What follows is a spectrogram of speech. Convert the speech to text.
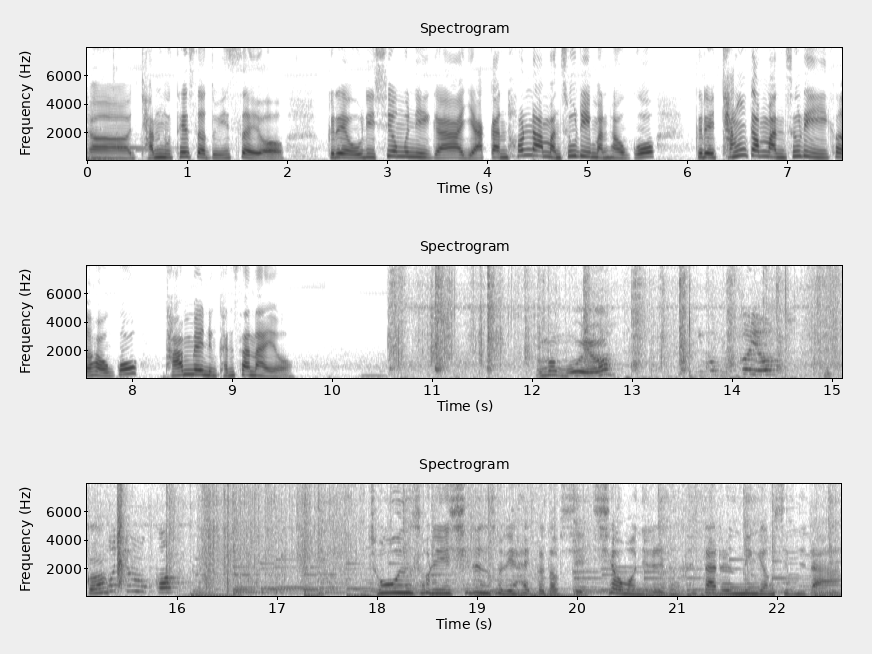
어, 잘못할 수도 있어요. 그래 우리 시어머니가 약간 허나만 수리만 하고 그래 잠깐만 수리 이거 하고 다음에는 괜찮아요. 엄마 뭐예요? 이거 묶어요. 묶어? 꽃 좀 묶어. 좋은 소리 싫은 소리 할 것 없이 시어머니를 늘 따르는 민경 씨입니다.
